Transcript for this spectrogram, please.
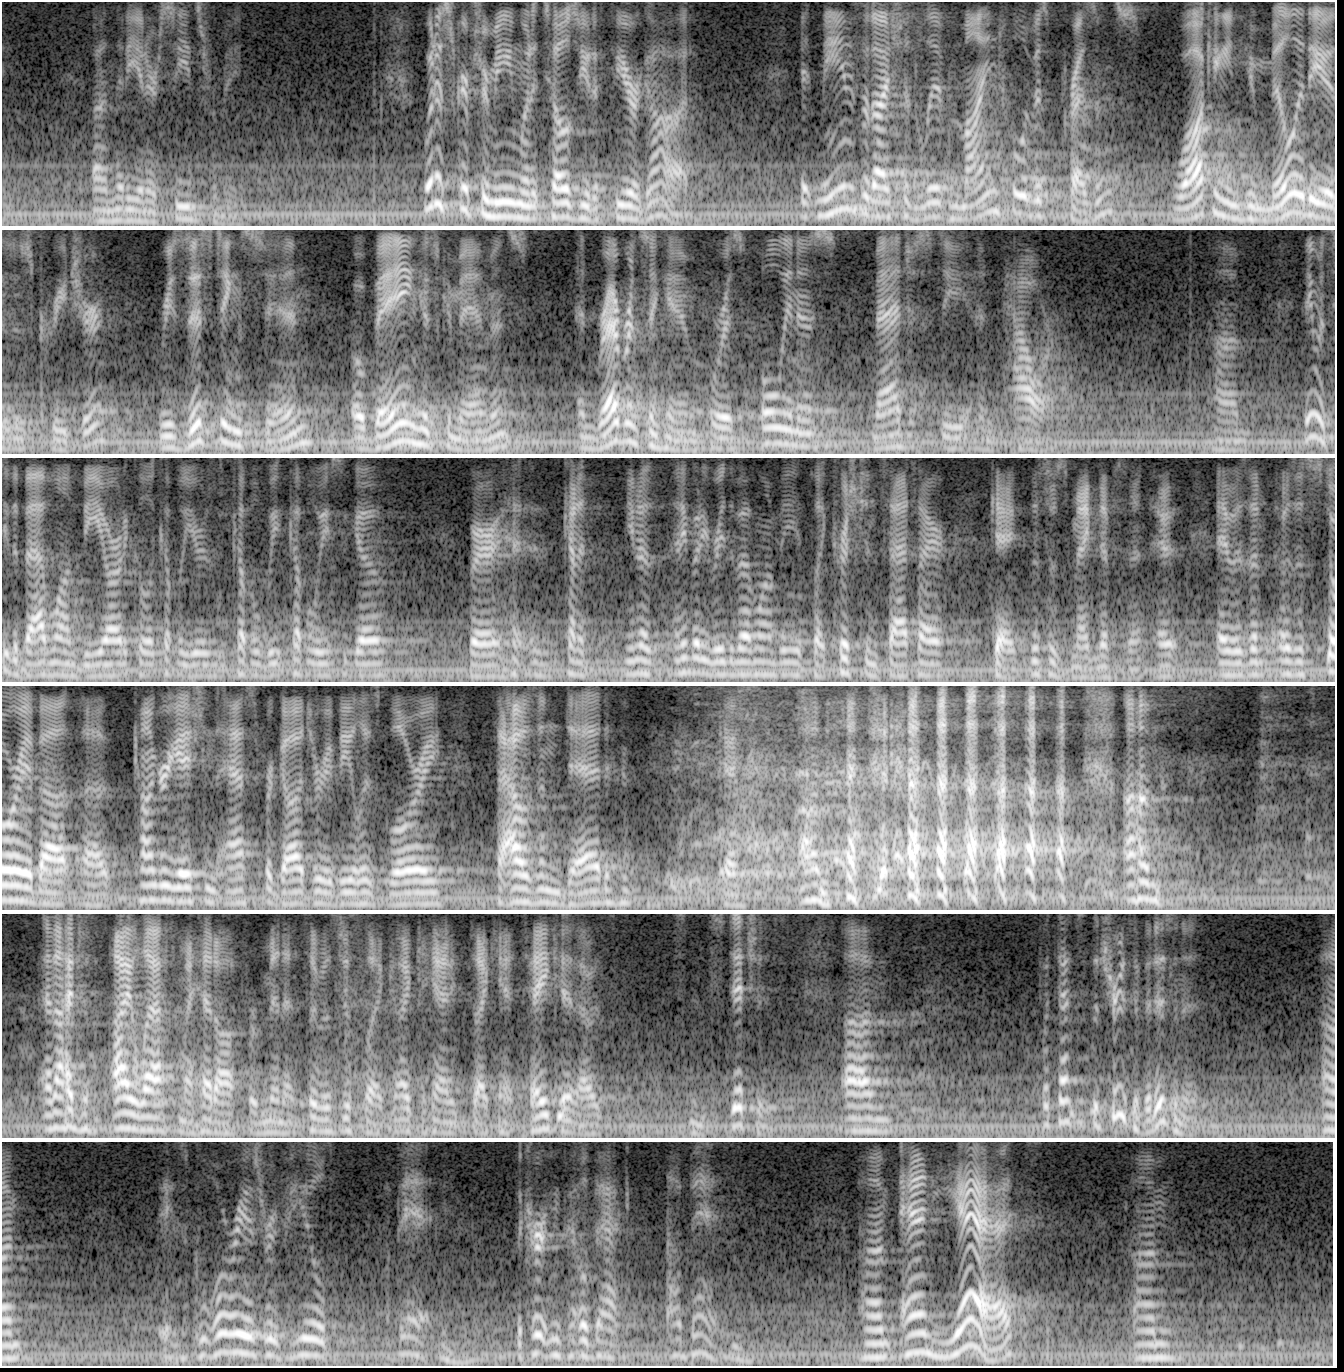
uh, and that He intercedes for me. What does Scripture mean when it tells you to fear God? It means that I should live mindful of His presence, walking in humility as His creature, resisting sin, obeying His commandments, and reverencing Him for His holiness, majesty, and power. Um, anyone see the Babylon Bee article a couple years, a couple, week, couple weeks ago? where kind of, you know, anybody read the Babylon Bee? It's like Christian satire. Okay, this was magnificent. It, it was, a, it was a story about a congregation asked for God to reveal his glory, thousand dead. Okay. Um, um, and I just, I laughed my head off for minutes. It was just like, I can't, I can't take it. I was in stitches. Um, but that's the truth of it, isn't it? Um, his glory is revealed a bit, the curtain peeled back a bit. Um, and yet, um,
